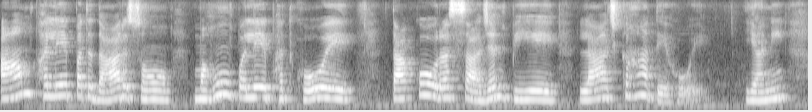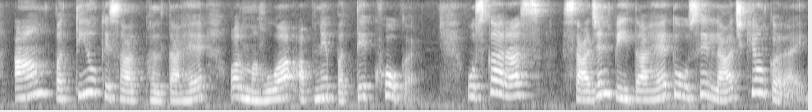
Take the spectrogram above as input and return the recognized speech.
آم پھلے پتدار سو، مہوں پلے پھت کھوئے۔ تاکو رس ساجن پیے لاج کہاں تے ہوئے؟ یعنی آم پتیوں کے ساتھ پھلتا ہے اور مہوا اپنے پتے کھو کر۔ اس کا رس ساجن پیتا ہے تو اسے لاج کیوں کرائے؟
